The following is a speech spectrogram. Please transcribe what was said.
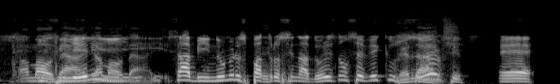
A maldade, Enfim, ele, a maldade. sabe, inúmeros patrocinadores, então você vê que o Verdade. surf é,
